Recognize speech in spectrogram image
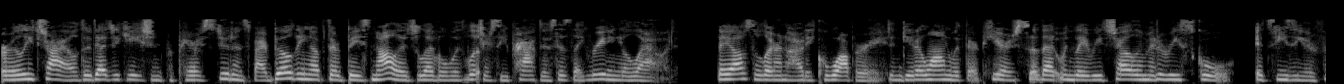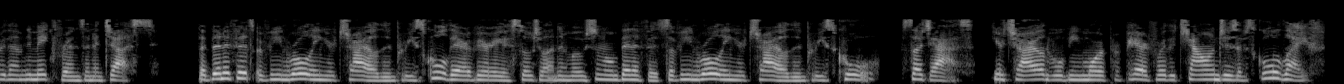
Early childhood education prepares students by building up their base knowledge level with literacy practices like reading aloud. They also learn how to cooperate and get along with their peers so that when they reach elementary school, it's easier for them to make friends and adjust. The benefits of enrolling your child in preschool There are various social and emotional benefits of enrolling your child in preschool such as, your child will be more prepared for the challenges of school life.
